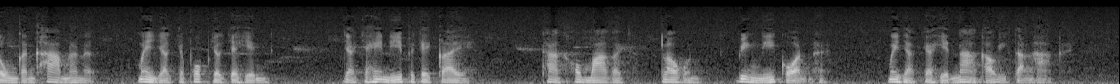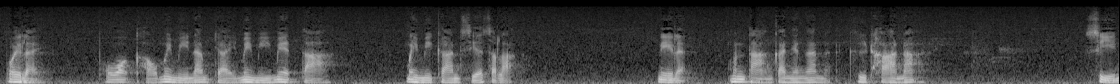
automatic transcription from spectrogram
รงกันข้ามนั่นแหะไม่อยากจะพบอยากจะเห็น อยากจะให้หนีไปไกลๆ ถ้าเขามาก็เราคนวิ่งหนีก่อนฮะไม่อยากจะเห็นหน้าเขาอีกต่างหากเพราะอะไรเพราะว่าเขาไม่มีน้ำใจ ไม่มีเมตตา ไม่มีการเสียสละ นี่แหละ มันต่างกันอย่างนั้นคือทานะ ศีล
